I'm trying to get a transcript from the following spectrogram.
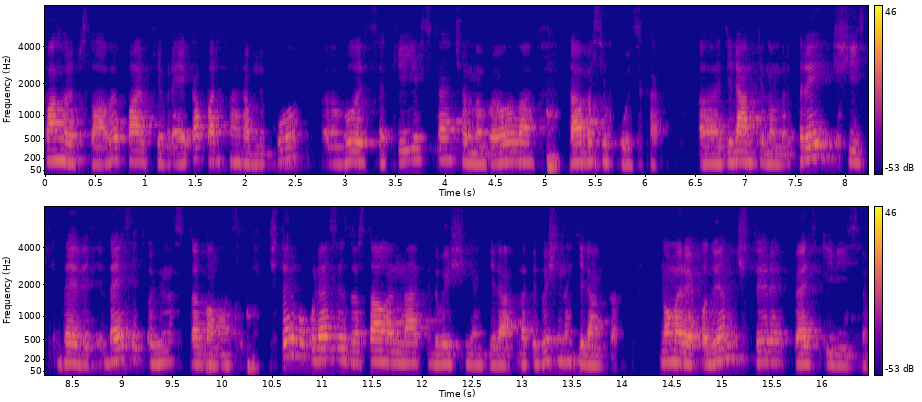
Пагорб Слави, парк Єврейка, парк на Грабнику, вулиця Київська, Чорновила та Басівкутська. Е, Ділянки номер 3, 6, 9, 10, 11 та 12. Чотири популяції зростали на підвищеннях, діля... на підвищених ділянках. Номери 1, 4, 5 і 8.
